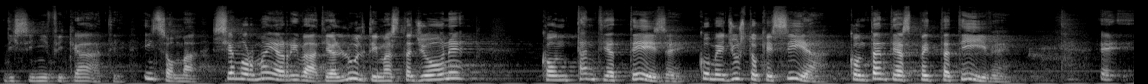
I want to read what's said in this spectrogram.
di significati. Insomma, siamo ormai arrivati all'ultima stagione con tante attese, come è giusto che sia, con tante aspettative. E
